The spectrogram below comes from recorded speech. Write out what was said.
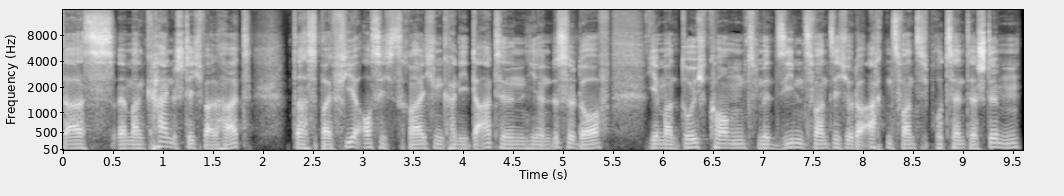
dass, wenn man keine Stichwahl hat, dass bei vier aussichtsreichen Kandidatinnen hier in Düsseldorf jemand durchkommt mit 27 oder 28 Prozent der Stimmen.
